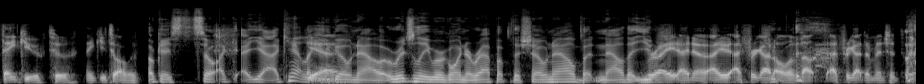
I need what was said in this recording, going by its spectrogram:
thank you to thank you to all of okay so i yeah i can't let yeah. you go now. Originally we are going to wrap up the show now but now that you right i know. I, I forgot all about i forgot to mention twitch.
